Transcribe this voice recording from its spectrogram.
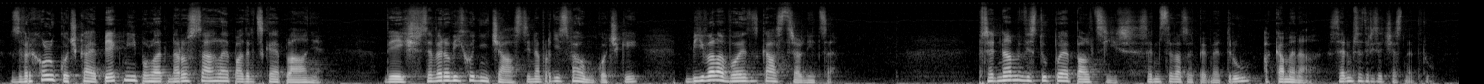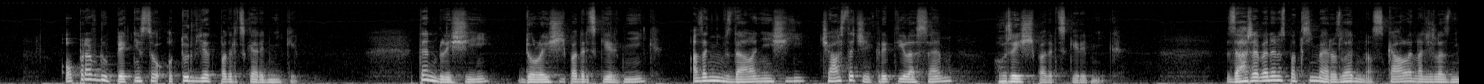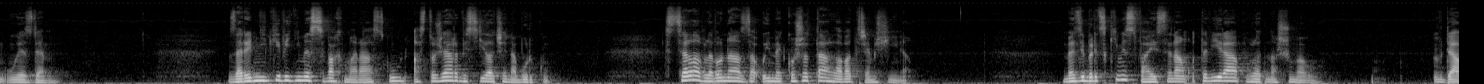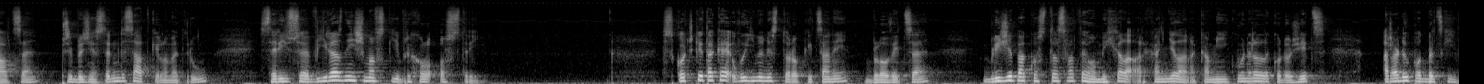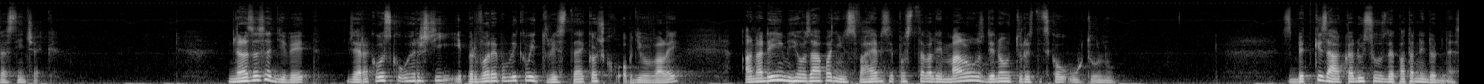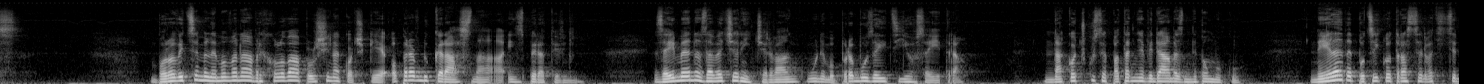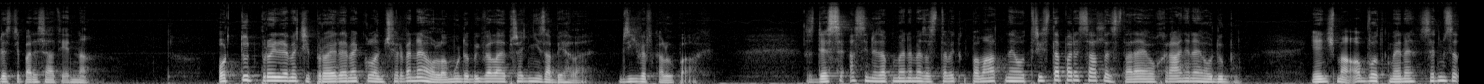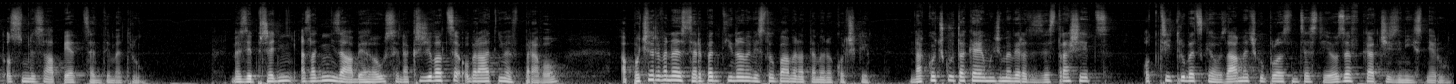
Z vrcholu Kočka je pěkný pohled na rozsáhlé padrické pláně. V jejich severovýchodní části naproti svahům Kočky bývala vojenská střelnice. Před námi vystupuje palcíř 725 metrů a kamená 736 metrů. Opravdu pěkně jsou odtud vidět padrické rybníky. Ten bližší, dolejší padrický rybník a za ním vzdálenější, částečně krytý lesem, hořejší padrický rybník. Za hřebenem spatříme rozhledu na skále nad železným újezdem. Za rybníky vidíme svah marásků a stožár vysílače na burku. Zcela vlevo nás zaujme košatá hlava Třemšína. Mezi brdskými svahy se nám otevírá pohled na Šumavu. V dálce, přibližně 70 km, se rýsuje výrazný šumavský vrchol Ostrý. Z kočky také uvidíme město Rokycany, Blovice, blíže pak kostel svatého Michala Archanděla na Kamíku nedaleko do Žic a řadu podbrdských vesniček. Nelze se divit, že rakousko-uherští i prvorepublikoví turisté kočku obdivovali a nad jejím jeho západním svahem si postavili malou zděnou turistickou útulnu. Zbytky základů jsou zde patrny dodnes. Borovice limovaná vrcholová plošina kočky je opravdu krásná a inspirativní. Zejména za večerních červánků nebo probuzejícího sejtra. Na kočku se patrně vydáme z Nepomuku. Nejlépe po cyklotrase 2251. Odtud projdeme či projedeme kolem červeného lomu do bývalé přední zaběhlé, dříve v kalupách. Zde se asi nezapomeneme zastavit u památného 350 let starého chráněného dubu, jenž má obvod kmene 785 cm. Mezi přední a zadní záběhlou se na křižovatce obrátíme vpravo a po červené serpentínami vystoupáme na temeno kočky. Na kočku také můžeme vyrazit ze Strašic, od Třítrubeckého zámečku po lesní cestě Josefka či z jiných směrů.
